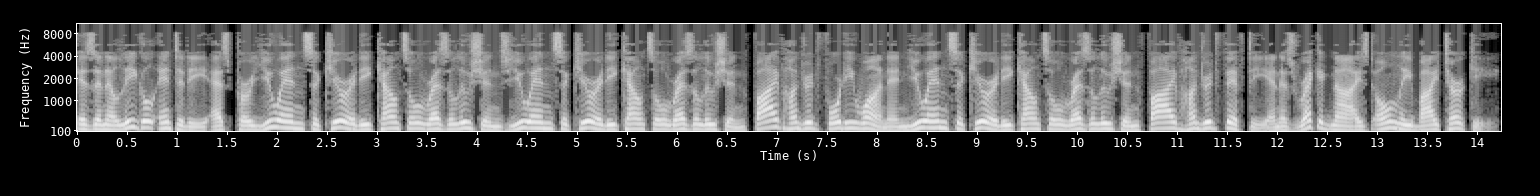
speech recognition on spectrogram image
is an illegal entity as per UN Security Council resolutions UN Security Council Resolution 541 and UN Security Council Resolution 550 and is recognized only by Turkey.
